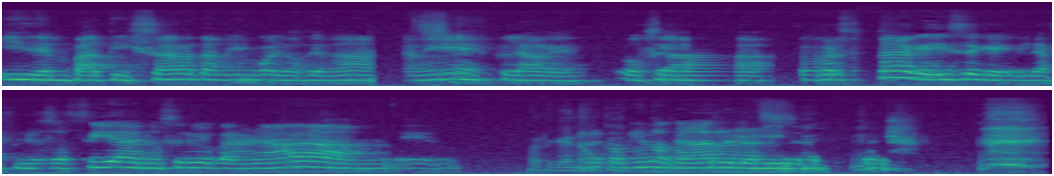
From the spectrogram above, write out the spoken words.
Y de empatizar también con los demás. A mí Sí, es clave. O sea, la persona que dice que la filosofía no sirve para nada, eh, nunca... recomiendo que agarre los libros. Sí,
